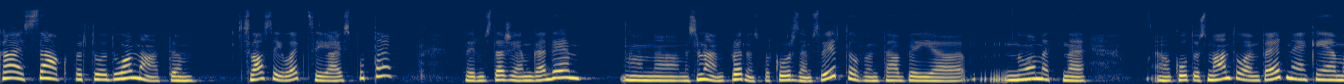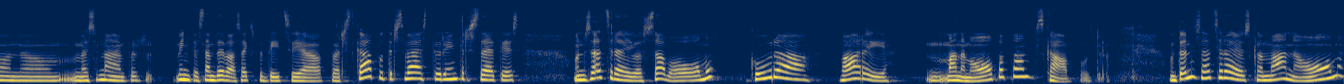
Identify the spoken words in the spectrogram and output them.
kā es sāku par to domāt? Es lasīju lekciju aizputē pirms dažiem gadiem. Un, uh, mēs runājam, protams, par kurzemes virtuvi, un tā bija nometne uh, kultūras mantojuma pētniekiem. Un, uh, mēs runājam par, viņi pēc tam devās ekspedīcijā par skāputras vēsturi interesēties. Un es atcerējos savu omu, kurā vārīja manam opapam skāputru. Un tad es atcerējos, ka mana oma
